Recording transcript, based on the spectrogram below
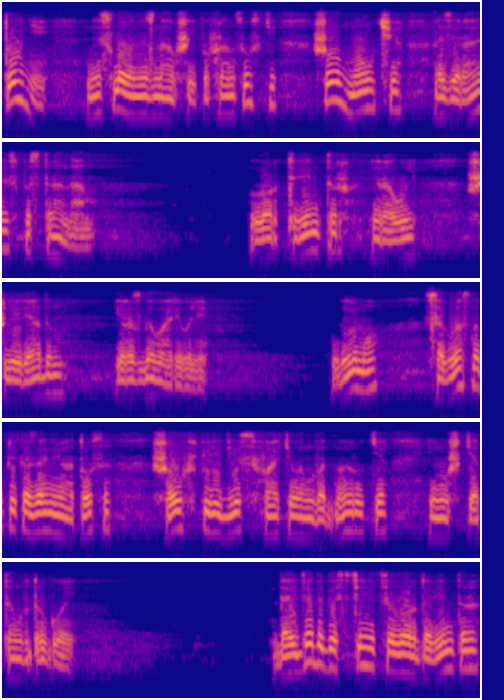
Тони, ни слова не знавший по-французски, шел молча, озираясь по сторонам. Лорд Винтер и Рауль шли рядом и разговаривали. Гримо, согласно приказанию Атоса, шел впереди с факелом в одной руке и мушкетом в другой. Дойдя до гостиницы лорда Винтера,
